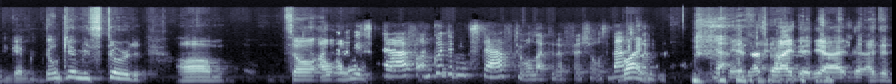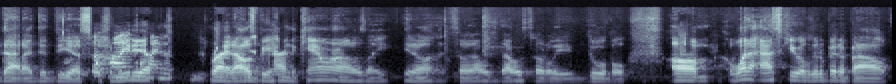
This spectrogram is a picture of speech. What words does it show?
Don't get me, don't get me started. Um, so I, I'm I good to be want- staff. I'm good to be staff to elected officials. That's Right. what I'm. Yeah. yeah, that's what I did. Yeah, I did, I did that. I did the uh, social Behind- media. behind the- Right, I was behind the camera. I was like, you know, so that was that was totally doable. Um, I want to ask you a little bit about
